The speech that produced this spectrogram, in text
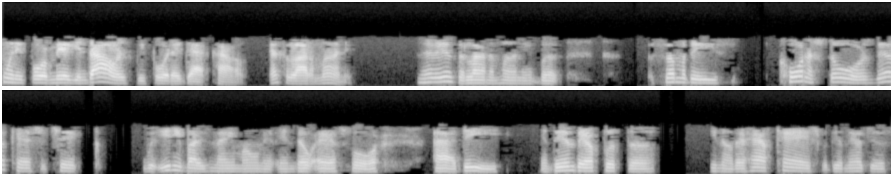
$24 million before they got caught. That's a lot of money. that is a lot of money, but some of these corner stores, they'll cash a check with anybody's name on it and they'll ask for ID. And then they'll put the, you know, they'll have cash, but then they'll just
